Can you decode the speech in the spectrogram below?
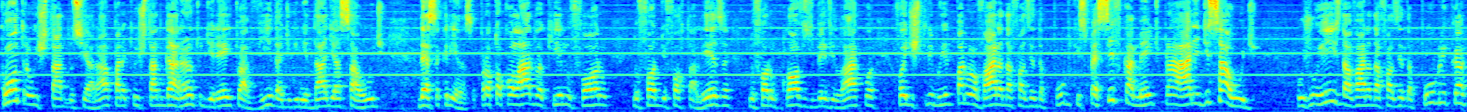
contra o Estado do Ceará para que o Estado garanta o direito à vida, à dignidade e à saúde dessa criança. Protocolado aqui no Fórum, no Fórum de Fortaleza, no Fórum Clóvis Bevilacqua, foi distribuído para uma vara da Fazenda Pública, especificamente para a área de saúde. O juiz da vara da Fazenda Pública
